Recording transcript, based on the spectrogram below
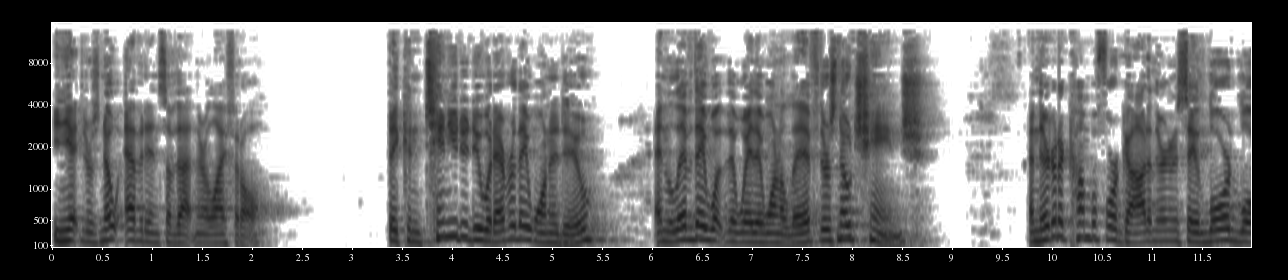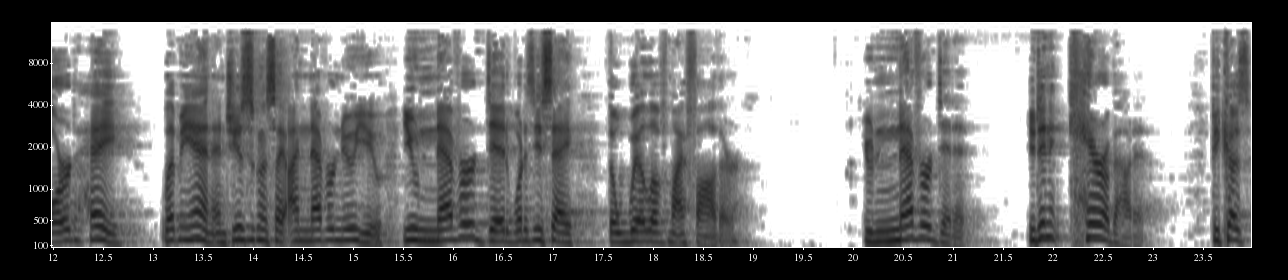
And yet there's no evidence of that in their life at all. They continue to do whatever they want to do and live they, the way they want to live. There's no change. And they're going to come before God and they're going to say, Lord, Lord, hey, let me in. And Jesus is going to say, I never knew you. You never did, what does he say? The will of my Father. You never did it. You didn't care about it. Because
